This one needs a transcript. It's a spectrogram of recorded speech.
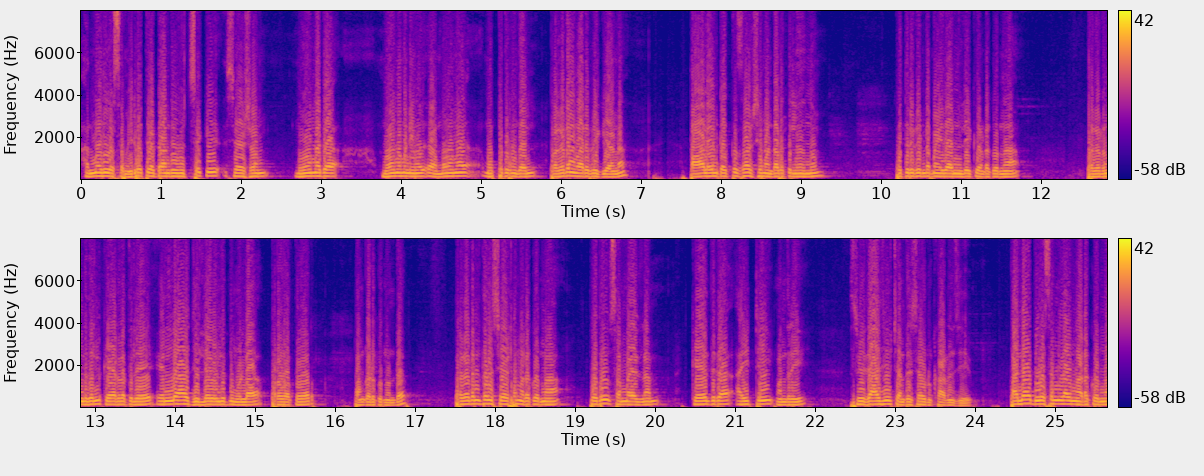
അന്നേ ദിവസം ഇരുപത്തിയെട്ടാം തീയതി ഉച്ചയ്ക്ക് ശേഷം മൂന്നര മൂന്ന് മണി മൂന്ന് മുപ്പത് മുതൽ പ്രകടനം ആരംഭിക്കുകയാണ്. പാളയം രക്തസാക്ഷി മണ്ഡപത്തിൽ നിന്നും പുത്തിരിക്കണ്ട മൈതാനിലേക്ക് നടക്കുന്ന പ്രകടനത്തിൽ കേരളത്തിലെ എല്ലാ ജില്ലകളിൽ നിന്നുമുള്ള പ്രവർത്തകർ പങ്കെടുക്കുന്നുണ്ട്. പ്രകടനത്തിന് ശേഷം നടക്കുന്ന പൊതുസമ്മേളനം കേന്ദ്ര ഐ ടി മന്ത്രി ശ്രീ രാജീവ് ചന്ദ്രശേഖർ ഉദ്ഘാടനം ചെയ്യും. പല ദിവസങ്ങളായി നടക്കുന്ന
